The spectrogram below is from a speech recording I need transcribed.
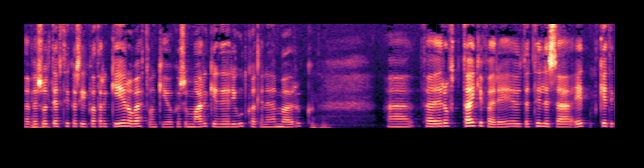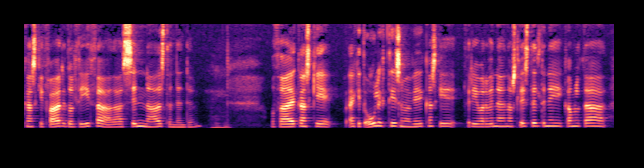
Það fyrir svolítið eftir kannski hvað þarf að gera á vettvangi og hversu margir þeir eru í útkallin eða mörg. Að það er oft tækifæri auðvitað til þess að einn geti kannski farið í það að sinna aðstandendum. Og það er kannski ekkit ólíkt því sem að við kannski þegar ég var að vinna hérna á slistildinni í gamla dag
